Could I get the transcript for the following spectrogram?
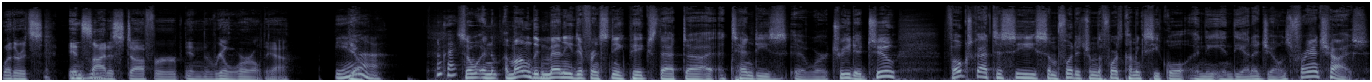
whether it's inside of stuff or in the real world. Yeah. Yeah. Okay. So, in, among the many different sneak peeks that uh, attendees uh, were treated to, folks got to see some footage from the forthcoming sequel in the Indiana Jones franchise.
